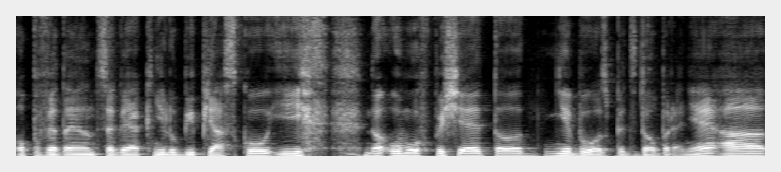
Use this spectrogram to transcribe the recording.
Opowiadającego, jak nie lubi piasku i no umówmy się, to nie było zbyt dobre, nie? A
